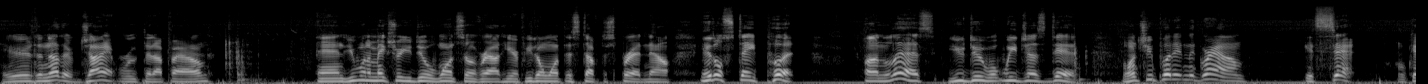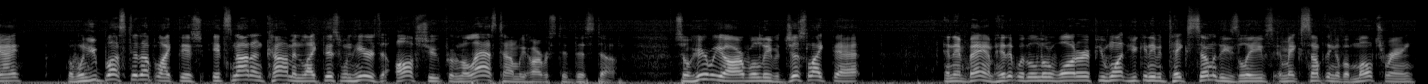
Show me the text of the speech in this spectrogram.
Here's another giant root that I found. And you wanna make sure you do a once over out here if you don't want this stuff to spread. Now, it'll stay put unless you do what we just did. Once you put it in the ground, it's set, okay? But when you bust it up like this, it's not uncommon like this one here is the offshoot from the last time we harvested this stuff. So here we are, we'll leave it just like that. And then bam, hit it with a little water if you want. You can even take some of these leaves and make something of a mulch ring.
